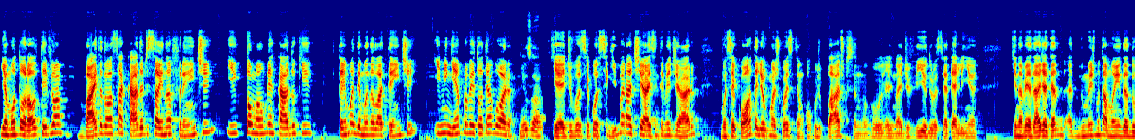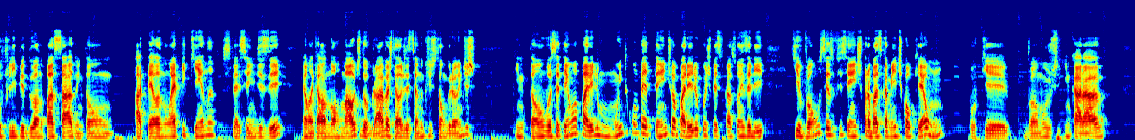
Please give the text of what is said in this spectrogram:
E a Motorola teve uma baita de uma sacada de sair na frente e tomar um mercado que tem uma demanda latente e ninguém aproveitou até agora. Exato. Que é de você conseguir baratear esse intermediário. Você corta ali algumas coisas, tem um corpo de plástico, não, ele não é de vidro, você tem a linha que na verdade até é do mesmo tamanho da do Flip do ano passado, então a tela não é pequena, se assim dizer, é uma tela normal de dobrável, as telas desse ano que estão grandes. Então você tem um aparelho muito competente, um aparelho com especificações ali que vão ser suficientes para basicamente qualquer um, porque vamos encarar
